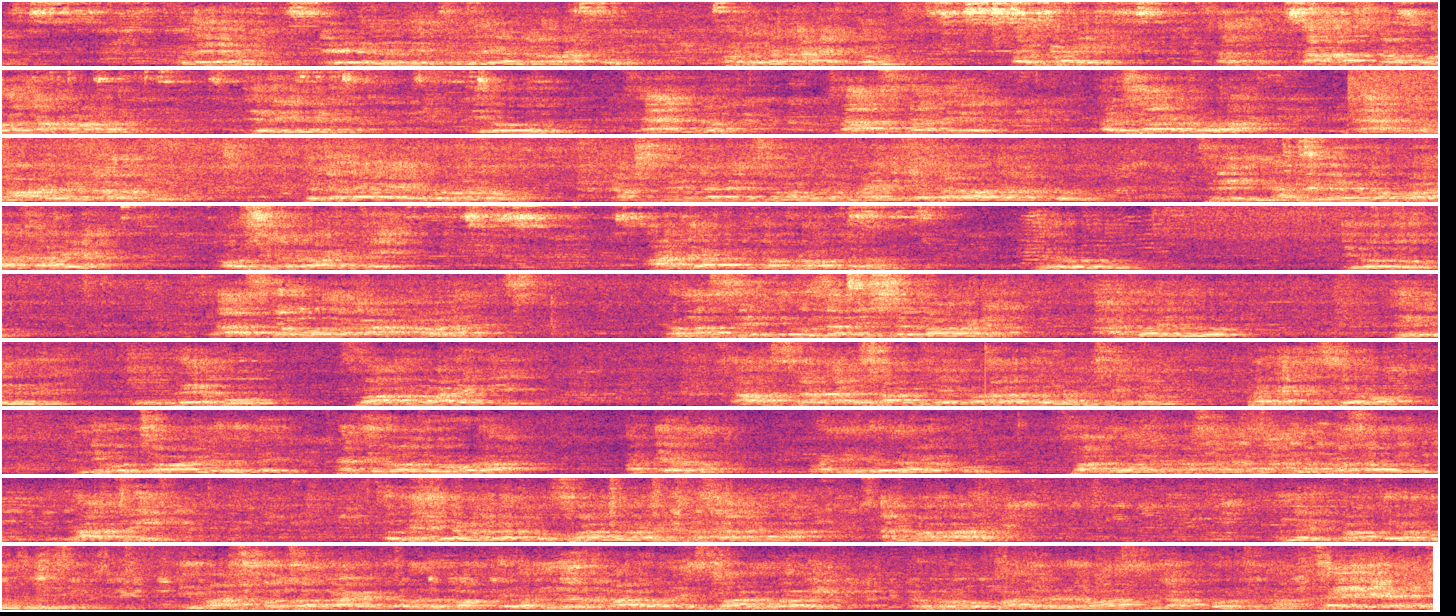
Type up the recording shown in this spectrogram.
ఉదయం ఏడు నుండి తొమ్మిది గంటల వరకు భజన కార్యక్రమం తదుపరి సహస్ర మూలక హవనం జరిగినది. ఈరోజు సాయంత్రం సహస్రదేవి కలుషాలు కూడా. సాయంత్రం ఆరు గంటలకు జగదాలయ గురువులు లక్ష్మీ గణేశ మందిరం వైదిక సలహాదారులు శ్రీ నంది వేణుగోపాలాచార్య కౌశిక గారిచే ఆధ్యాత్మిక ప్రవచనం జరుగును. ఈరోజు శాస్త్రబోధక హవనం బ్రహ్మశ్రీ తిగుళ్ళ విశ్వమ్మ వారి ఆధ్వర్యంలో జరిగినది. రేపు స్వామివారికి సహస్ర కలశాభిషేకాలతో అభిషేకం పల్లకి సేవ అన్ని ఉత్సవాలు జరుగుతాయి. ప్రతిరోజు కూడా మధ్యాహ్నం పన్నెండున్నరకు స్వామివారి ప్రసాదంగా అన్నప్రసాదం. రాత్రి తొమ్మిది గంటలకు స్వామివారి ప్రసాదంగా అల్పాహారం అందరికి భక్తులకు ఉంటుంది. ఈ వార్షికోత్సవ కార్యక్రమంలో భక్తులు అందరూ పాల్గొని స్వామివారి కృపకు పాత్రలు వాసిందిగా కోరుతున్నాం. జై గణేష్!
